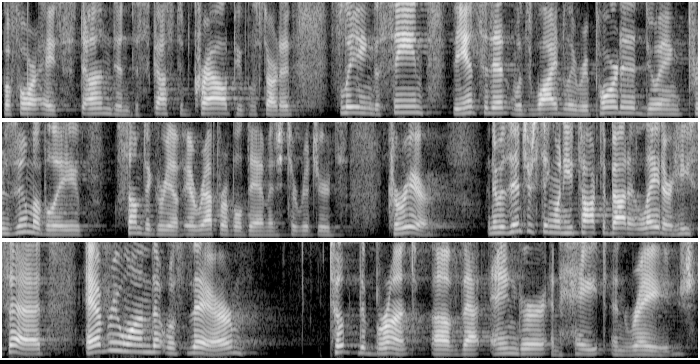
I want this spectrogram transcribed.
before a stunned and disgusted crowd. People started fleeing the scene. The incident was widely reported, doing presumably some degree of irreparable damage to Richards' career. And it was interesting when he talked about it later. He said, Everyone that was there took the brunt of that anger and hate and rage.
